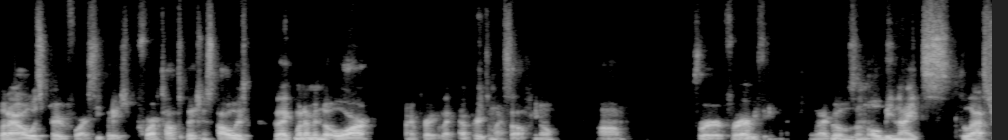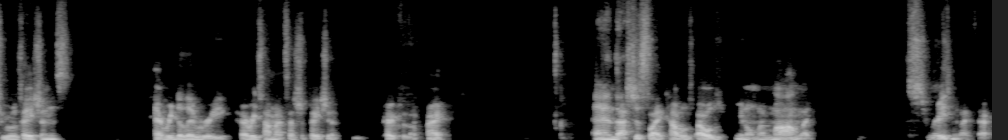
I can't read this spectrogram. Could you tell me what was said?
but I always pray before I see patients, before I talk to patients. I always like when I'm in the OR, I pray like I pray to myself, you know, um, for for everything. Like I goes on OB nights, the last few rotations, every delivery, every time I touch a patient, pray for them, right? And that's just like I was, I was, you know, my mom like raised me like that.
